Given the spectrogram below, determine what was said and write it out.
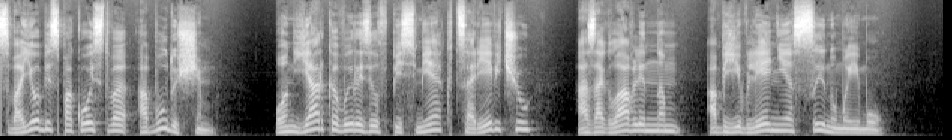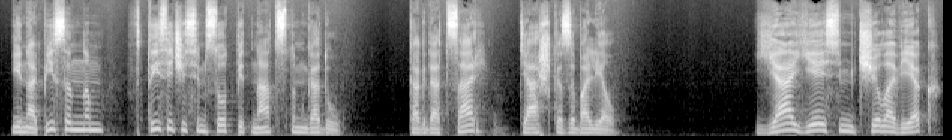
Свое беспокойство о будущем он ярко выразил в письме к царевичу, озаглавленном «Объявление сыну моему» и написанном в 1715 году, когда царь тяжко заболел. «Я есмь человек»,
